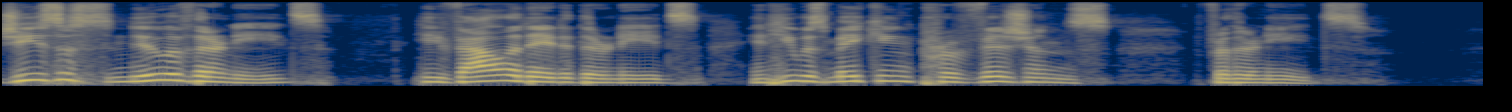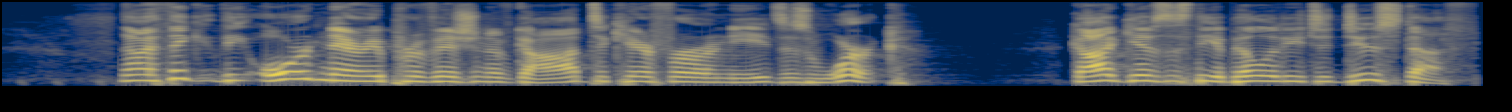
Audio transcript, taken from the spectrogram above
Jesus knew of their needs, he validated their needs, and he was making provisions for their needs. Now, I think the ordinary provision of God to care for our needs is work. God gives us the ability to do stuff.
